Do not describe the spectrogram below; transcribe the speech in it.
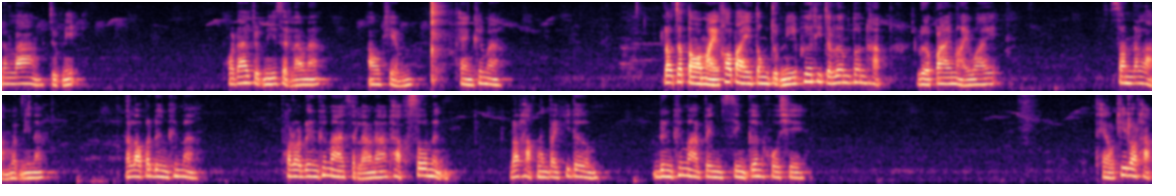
ด้านล่างจุดนี้ พอได้จุดนี้เสร็จแล้วนะ เอาเข็ม แทงขึ้นมา เราจะต่อไหมเข้าไปตรงจุดนี้เพื่อที่จะเริ่มต้นถัก เหลือปลายไหมไว้ ซ่อนด้านหลังแบบนี้นะ แล้วเราก็ดึงขึ้นมา พอเราดึงขึ้นมาเสร็จแล้วนะ ถักโซ่หนึ่งแล้วถักลงไปที่เดิม ดึงขึ้นมาเป็นซิงเกิลโครเชต์แถวที่เราถัก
